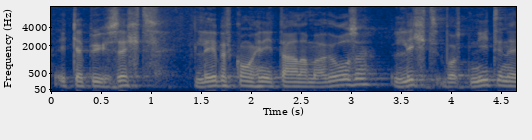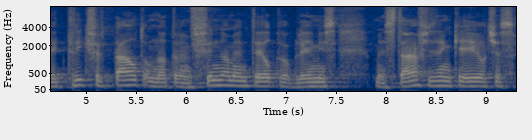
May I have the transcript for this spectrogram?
ik heb u gezegd, lebercongenitale amarose. Licht wordt niet in elektriek vertaald omdat er een fundamenteel probleem is met staafjes en kegeltjes.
